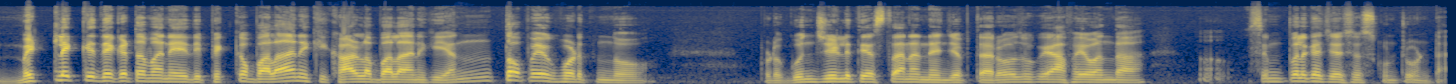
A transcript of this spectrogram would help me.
మెట్లెక్కి దిగటం అనేది పిక్క బలానికి కాళ్ళ బలానికి ఎంత ఉపయోగపడుతుందో. ఇప్పుడు గుంజీళ్ళు తీస్తానని నేను చెప్తా రోజుకు యాభై వంద సింపుల్గా చేసేసుకుంటూ ఉంటా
